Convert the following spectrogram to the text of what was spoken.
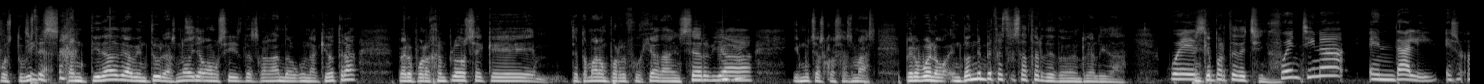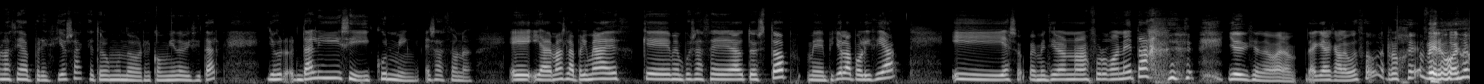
pues tuviste cantidad de aventuras, ¿no? Ya vamos a ir desgranando alguna que otra, pero por ejemplo, sé que te tomaron por refugiada en Serbia y muchas cosas más. Pero bueno, ¿en dónde empezaste a hacer dedo en realidad? Pues ¿En qué parte de China? Fue en China, en Dali. Es una ciudad preciosa que todo el mundo recomiendo visitar. Yo, Dali, sí, y Kunming, esa zona. Eh, y además, la primera vez que me puse a hacer autostop, me pilló la policía y eso, me metieron en una furgoneta. yo diciendo, bueno, de aquí al calabozo, roje, pero bueno.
